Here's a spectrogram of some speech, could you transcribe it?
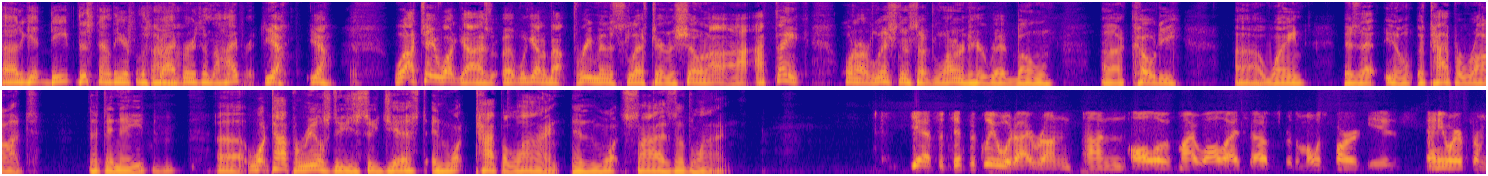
uh, to get deep this time of the year for the stripers and the hybrids. Yeah, yeah. Well, I tell you what, guys, uh, we got about three minutes left here in the show, and I, I I think what our listeners have learned here, Redbone, uh, Cody, uh, Wayne, is that you know the type of rods that they need. Uh, what type of reels do you suggest, and what type of line, and what size of line? Yeah, so typically what I run on all of my walleye setups for the most part is anywhere from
